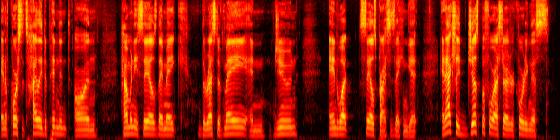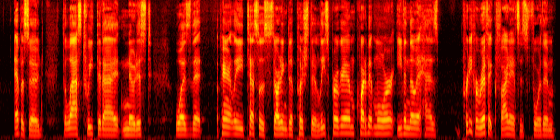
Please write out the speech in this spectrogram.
And of course, it's highly dependent on how many sales they make the rest of May and June and what sales prices they can get. And actually, just before I started recording this episode, the last tweet that I noticed was that apparently Tesla's starting to push their lease program quite a bit more, even though it has pretty horrific finances for them,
